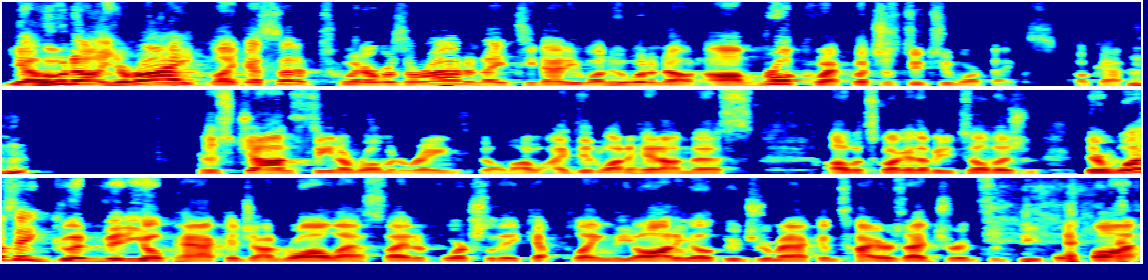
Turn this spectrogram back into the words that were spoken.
Yeah, who knows? You're right. Like I said, if Twitter was around in 1991, who would have known? Um, real quick, let's just do two more things. Okay. Mm-hmm. This John Cena Roman Reigns build. I, I, did want to hit on this. Uh, what's going on W Television? There was a good video package on Raw last night. Unfortunately, they kept playing the audio through Drew McIntyre's entrance, and people thought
